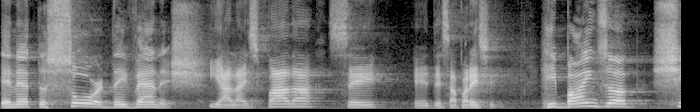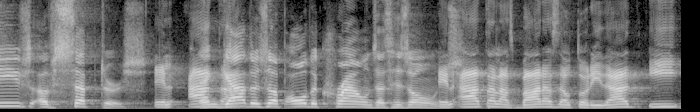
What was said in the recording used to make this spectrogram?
And at the sword they vanish. Y a la espada se eh, desaparecen. He binds up sheaves of scepters Él and gathers up all the crowns as his own. él ata las varas de autoridad y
